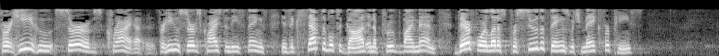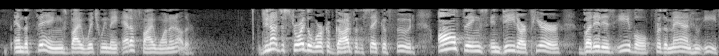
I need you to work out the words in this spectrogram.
For he who serves Christ, uh, for he who serves Christ in these things is acceptable to God and approved by men. Therefore, let us pursue the things which make for peace and the things by which we may edify one another. Do not destroy the work of God for the sake of food. All things indeed are pure, but it is evil for the man who eats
